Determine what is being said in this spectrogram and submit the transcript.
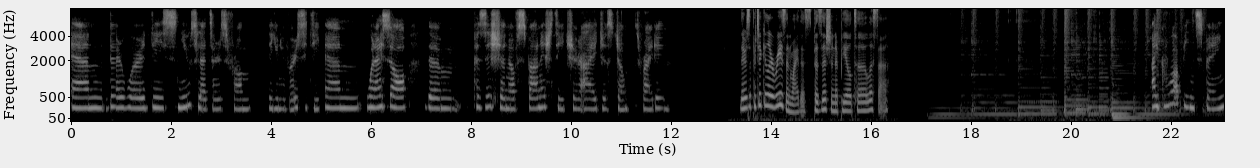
And there were these newsletters from the university. And when I saw the um, position of Spanish teacher, I just jumped right in. There's a particular reason why this position appealed to Alyssa. I grew up in Spain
